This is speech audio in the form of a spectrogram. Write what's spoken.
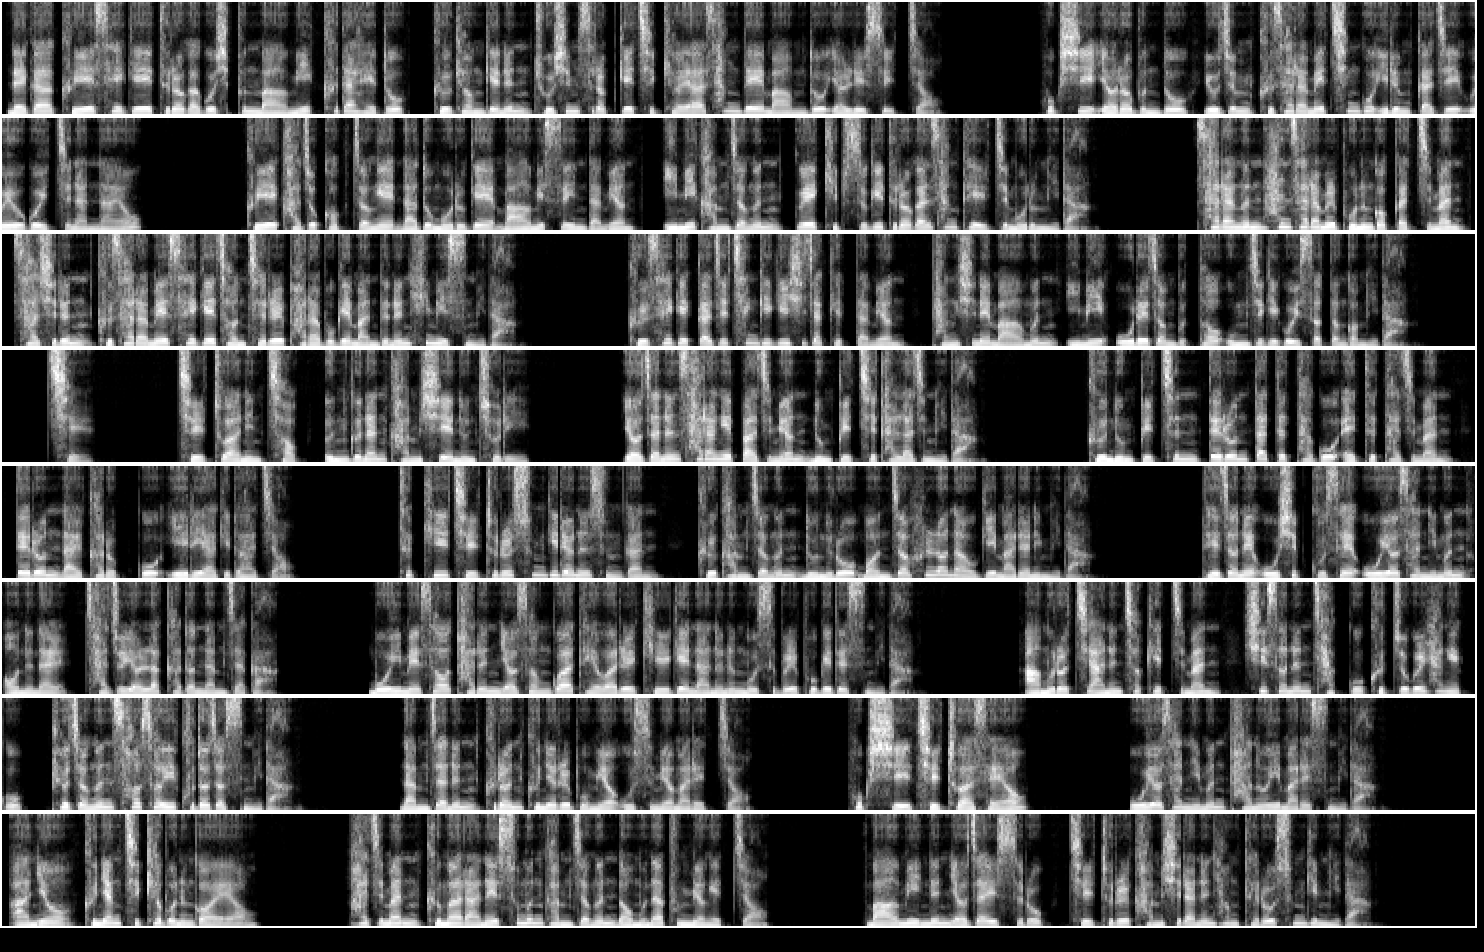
내가 그의 세계에 들어가고 싶은 마음이 크다 해도 그 경계는 조심스럽게 지켜야 상대의 마음도 열릴 수 있죠. 혹시 여러분도 요즘 그 사람의 친구 이름까지 외우고 있진 않나요? 그의 가족 걱정에 나도 모르게 마음이 쓰인다면 이미 감정은 꽤 깊숙이 들어간 상태일지 모릅니다. 사랑은 한 사람을 보는 것 같지만 사실은 그 사람의 세계 전체를 바라보게 만드는 힘이 있습니다. 그 세계까지 챙기기 시작했다면 당신의 마음은 이미 오래전부터 움직이고 있었던 겁니다. 7. 질투 아닌 척, 은근한 감시의 눈초리. 여자는 사랑에 빠지면 눈빛이 달라집니다. 그 눈빛은 때론 따뜻하고 애틋하지만 때론 날카롭고 예리하기도 하죠. 특히 질투를 숨기려는 순간 그 감정은 눈으로 먼저 흘러나오기 마련입니다. 대전의 59세 오 여사님은 어느 날 자주 연락하던 남자가 모임에서 다른 여성과 대화를 길게 나누는 모습을 보게 됐습니다. 아무렇지 않은 척 했지만 시선은 자꾸 그쪽을 향했고 표정은 서서히 굳어졌습니다. 남자는 그런 그녀를 보며 웃으며 말했죠. 혹시 질투하세요? 오 여사님은 단호히 말했습니다. 아니요, 그냥 지켜보는 거예요. 하지만 그 말 안에 숨은 감정은 너무나 분명했죠. 마음이 있는 여자일수록 질투를 감시라는 형태로 숨깁니다.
